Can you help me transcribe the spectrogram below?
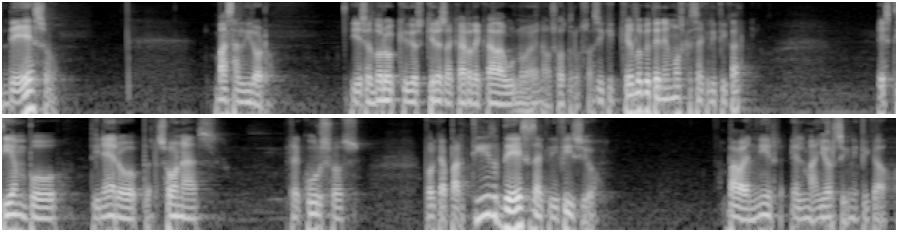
de eso, va a salir oro. Y es el oro que Dios quiere sacar de cada uno de nosotros. Así que, ¿qué es lo que tenemos que sacrificar? Es tiempo, dinero, personas, recursos, porque a partir de ese sacrificio va a venir el mayor significado.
